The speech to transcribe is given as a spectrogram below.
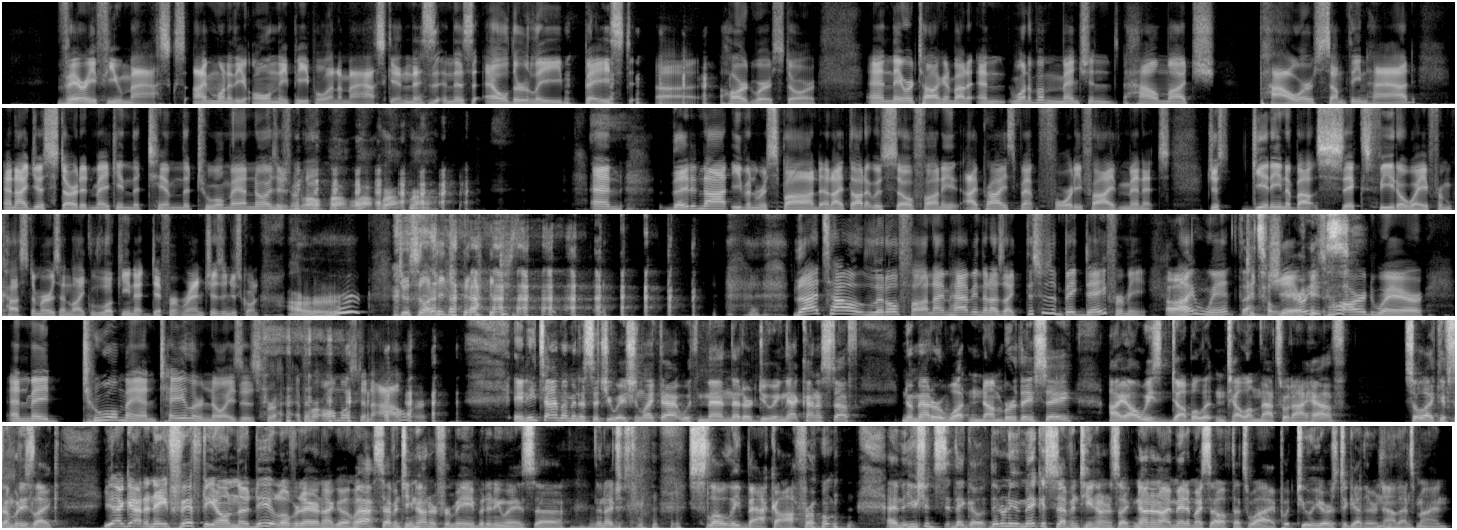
very few masks. I'm one of the only people in a mask in this in this elderly based uh, hardware store. And they were talking about it and one of them mentioned how much power something had and i just started making the tim the tool man noise. I just went, "Whoa, whoa, whoa, whoa, whoa." and they did not even respond and i thought it was so funny. I probably spent 45 minutes just getting about six feet away from customers and like looking at different wrenches and just going "Arr?" just like just- that's how little fun i'm having that i was like this was a big day for me Oh, i went to jerry's hilarious. hardware and made tool man taylor noises for for almost an hour Anytime I'm in a situation like that with men that are doing that kind of stuff, no matter what number they say, I always double it and tell them that's what I have. So like if somebody's like, "Yeah, I got an 850 on the deal over there," and I go, "Ah, 1700 for me," but anyways, uh, then I just slowly back off from them. And you should see, they go, "They don't even make a 1700." It's like, "No, no, no, I made it myself. That's why I put two of yours together, and now that's mine."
